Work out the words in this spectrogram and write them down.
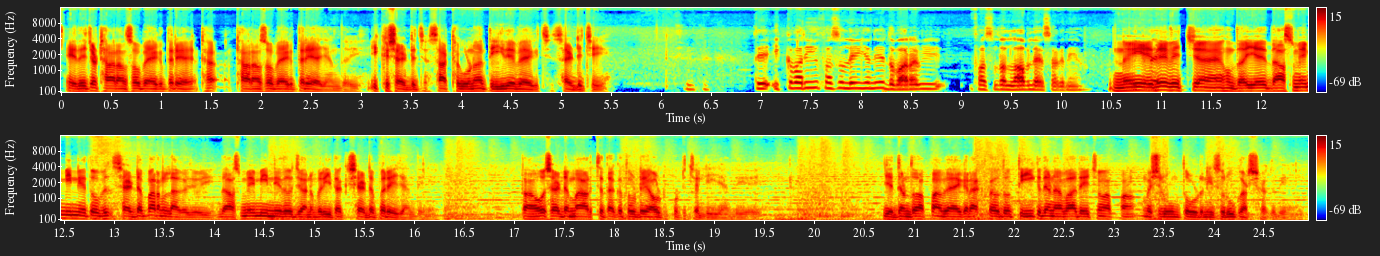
ਇਹਦੇ ਚ 1800 ਬੈਗ ਧਰਿਆ ਅਠਾ- 1800 ਬੈਗ ਧਰਿਆ ਜਾਂਦਾ ਜੀ ਇੱਕ ਸ਼ੈੱਡ ਚ 60 ਗੁਣਾ 30 ਦੇ ਬੈਗ ਚ ਸ਼ੈੱਡ ਚ ਠੀਕ ਹੈ। ਤੇ ਇੱਕ ਵਾਰੀ ਫਸਲ ਲਈ ਜਾਂਦੀ ਹੈ ਦੁਬਾਰਾ ਵੀ ਫਸਲ ਦਾ ਲਾਭ ਲੈ ਸਕਦੇ ਆ ਨਹੀਂ ਇਹਦੇ ਵਿੱਚ ਐ ਹੁੰਦਾ ਜੀ ਇਹ 10ਵੇਂ ਮਹੀਨੇ ਤੋਂ ਸ਼ੈੱਡ ਭਰਨ ਲੱਗ ਜਾਓ ਜੀ। 10ਵੇਂ ਮਹੀਨੇ ਤੋਂ ਜਨਵਰੀ ਤੱਕ ਸ਼ੈੱਡ ਭਰੇ ਜਾਂਦੇ ਨੇ। ਤਾਂ ਉਹ ਸ਼ੈੱਡ ਮਾਰਚ ਤੱਕ ਤੁਹਾਡੇ ਆਊਟਪੁੱਟ ਚੱਲੀ ਜਾਂਦੀ ਹੈ ਜੀ। ਜਿੱਦਣ ਤੋਂ ਆਪਾਂ ਬੈਗ ਰੱਖਤਾ ਉਦੋਂ 30 ਕੁ ਦਿਨਾਂ ਬਾਅਦ ਇਹ ਚੋਂ ਆਪਾਂ ਮਸ਼ਰੂਮ ਤੋੜਨੀ ਸ਼ੁਰੂ ਕਰ ਸਕਦੇ ਹਾਂ ਜੀ।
